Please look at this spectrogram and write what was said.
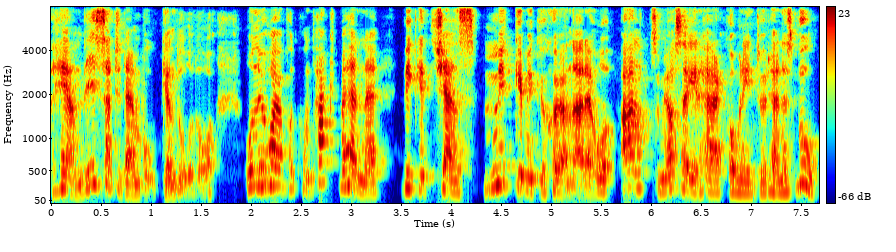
hänvisar till den boken då och då. Och nu har jag fått kontakt med henne, vilket känns mycket, mycket skönare. Och allt som jag säger här kommer inte ur hennes bok.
